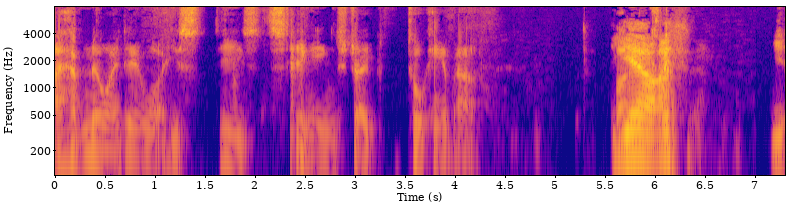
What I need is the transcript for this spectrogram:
I have no idea what he's he's singing, stroke talking about. But yeah. I kind- th- You,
